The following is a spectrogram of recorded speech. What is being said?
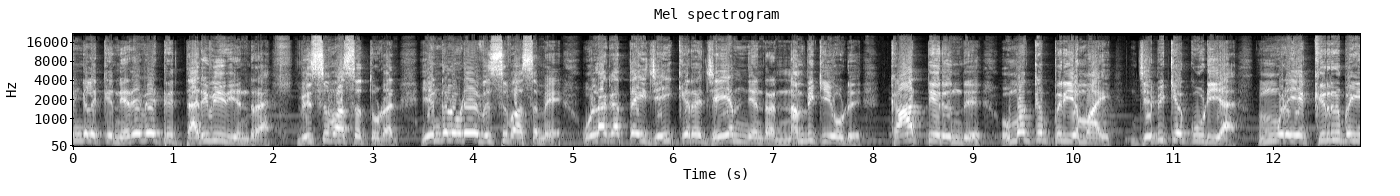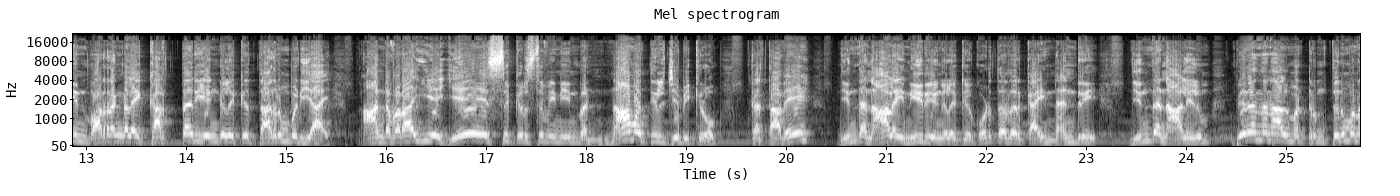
எங்களுக்கு நிறைவேற்றி தருவீர் என்ற விசுவாசத்துடன் எங்களுடைய விசுவாசமே உலகத்தை ஜெயிக்கிற ஜெயம் என்ற நம்பிக்கையோடு காத்திருந்து உமக்கு பிரியமாய் ஜெபிக்கக்கூடிய உம்முடைய கிருபையின் வரங்களை கர்த்தர் எங்களுக்கு தரும்படியாய் ஆண்டவராகிய இயேசு கிறிஸ்துவின் இன்ப நாமத்தில் ஜெபிக்கிறோம். கர்த்தாவே இந்த நாளை நீர் எங்களுக்கு கொடுத்ததற்காய் நன்றி. இந்த நாளிலும் பிறந்த நாள் மற்றும் திருமண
